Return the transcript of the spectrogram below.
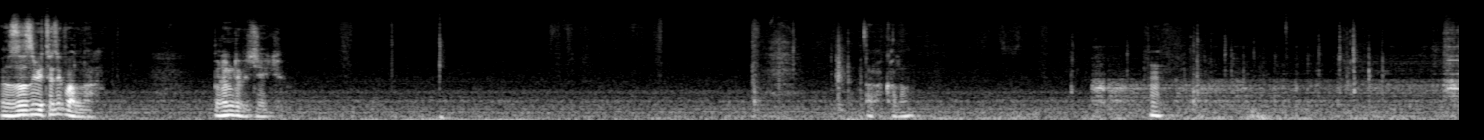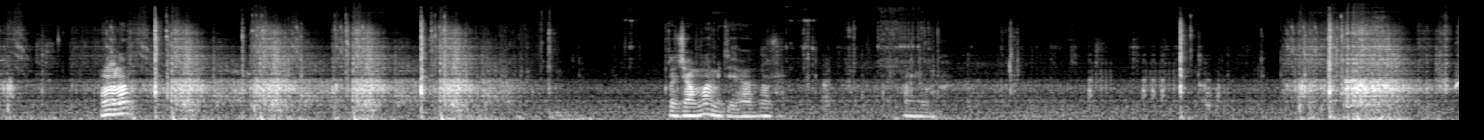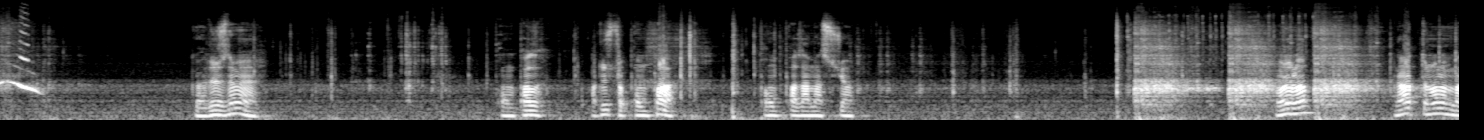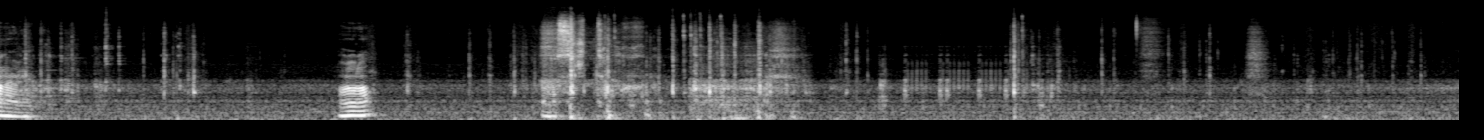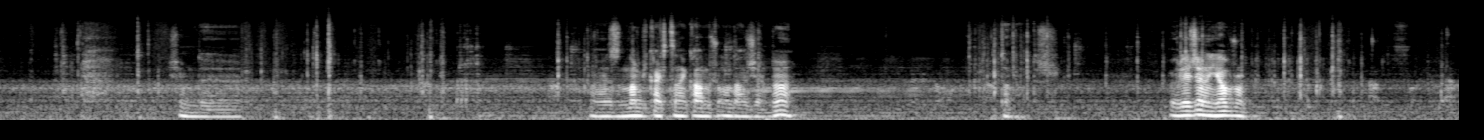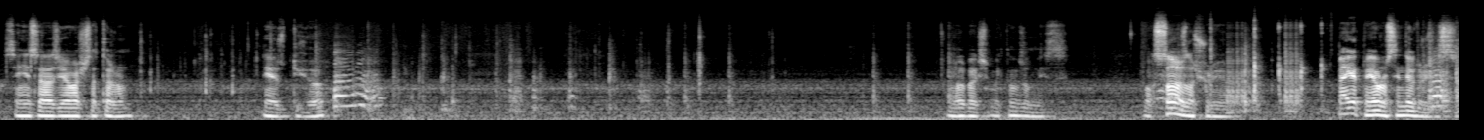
Hızlı hızlı bitirdik vallahi. Bölüm de bitecek. Da bakalım. Hı. Ne lan? Burada cam var mıydı ya? Dur. Ha yok. Gördünüz değil mi? Pompalı. Adı üstü pompa. Pompalamasyon. Ne oluyor lan? Ne attın oğlum bana öyle? Ne oluyor lan? O Nasıl gitti? Şimdi azından birkaç tane kalmış onu da harcarım değil mi? Tamamdır. Öleceksin yavrum. Seni sadece yavaşlatırım. Ne diyor? Onları bak şimdi beklemek zorundayız. Baksana lan şuraya. Ben gitme yavrum seni de öldüreceğiz.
